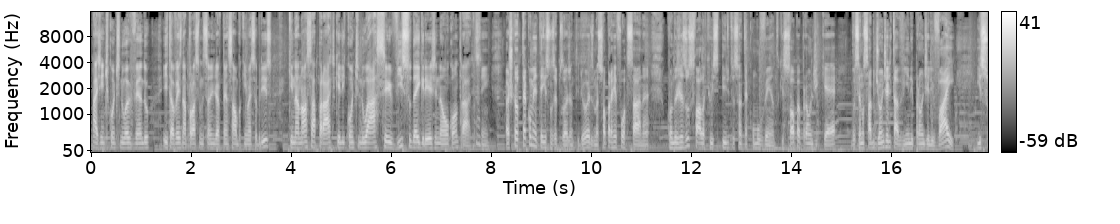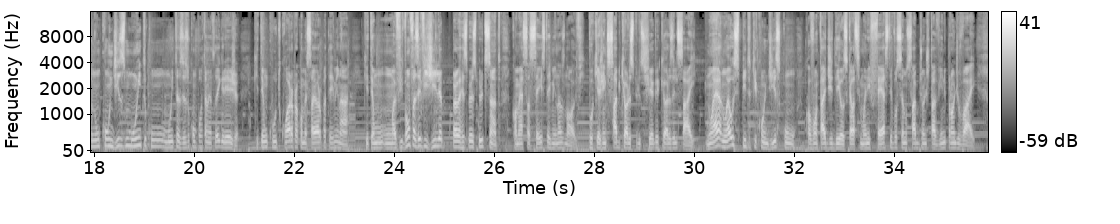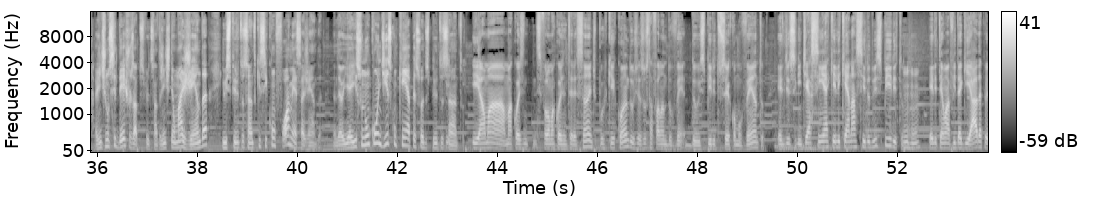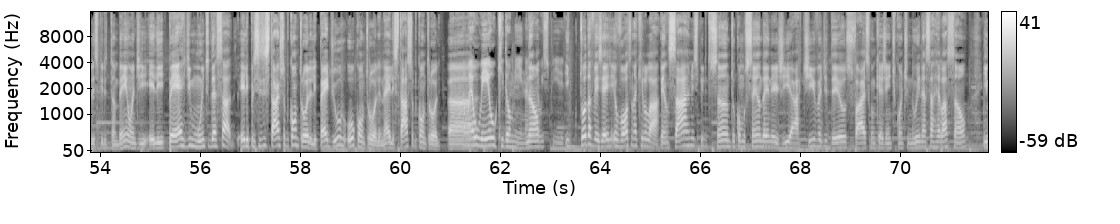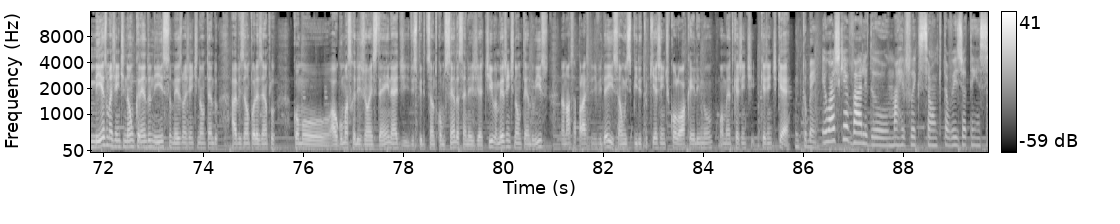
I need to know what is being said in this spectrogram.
A gente continua vivendo, e talvez na próxima lição a gente vai pensar um pouquinho mais sobre isso, que na nossa prática ele continua a serviço da igreja e não o contrário. Sim. Acho que eu até comentei isso nos episódios anteriores, mas só para reforçar, né? Quando Jesus fala que o Espírito Santo é como o vento, que sopra para onde quer, você não sabe de onde ele tá vindo e para onde ele vai, isso não condiz muito com muitas vezes o comportamento da igreja, que tem um culto com hora para começar e hora para terminar, que tem uma vamos fazer vigília para receber o Espírito Santo. Começa às seis, termina às nove, porque a gente sabe que horas o Espírito chega que horas ele sai. Não é, não é o Espírito que condiz com, com a vontade de Deus, que ela se manifesta e você não sabe de onde está vindo e para onde vai. A gente não se deixa usar pro Espírito Santo, a gente tem uma agenda e o Espírito Santo que se conforme a essa agenda, entendeu? E isso não condiz com quem é a pessoa do Espírito Santo. E, e é uma, uma coisa, você falou uma coisa interessante, porque quando Jesus está falando do do Espírito ser como vento, ele diz o seguinte: assim é aquele que é nascido do Espírito. Uhum. Ele tem uma vida guiada pelo Espírito também, onde ele perde muito dessa. Ele precisa estar sob controle, ele perde o, o controle, né? Ele está sob controle. Uh... Não é o eu que domina, não. é o Espírito. E toda vez, aí eu volto naquilo lá: pensar no Espírito Santo como sendo a energia ativa de Deus faz com que a gente continue nessa relação. E mesmo a gente não crendo nisso, mesmo a gente não tendo a visão, por exemplo, como algumas religiões têm, né? De, do Espírito Santo como sendo essa energia ativa, mesmo a gente não tendo isso, na nossa prática de vida é isso. É um espírito que a gente coloca ele no momento que a gente, que a gente quer. Muito bem. Eu acho que é válido uma reflexão que talvez já tenha sido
